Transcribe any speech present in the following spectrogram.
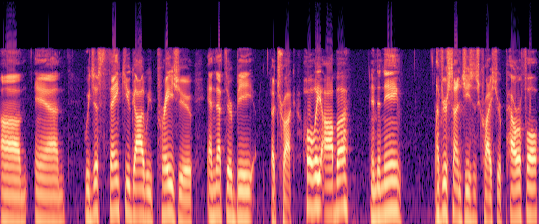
Um, and we just thank you, God. We praise you. And that there be a truck. Holy Abba, in the name of your Son, Jesus Christ, your powerful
